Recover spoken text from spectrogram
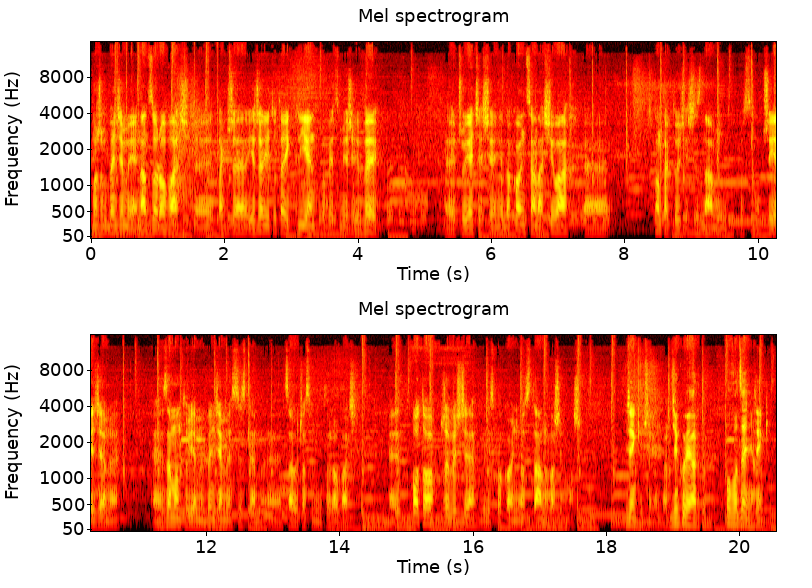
możemy, będziemy je nadzorować. e, Także jeżeli tutaj klient, powiedzmy, jeżeli Wy e, czujecie się nie do końca na siłach, e, skontaktujcie się z nami, po prostu no, przyjedziemy, e, zamontujemy, będziemy system e, cały czas monitorować e, po to, żebyście byli spokojni o stan Waszych maszyn. Dzięki Przemian bardzo. Dziękuję Artur. Powodzenia. Dzięki.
